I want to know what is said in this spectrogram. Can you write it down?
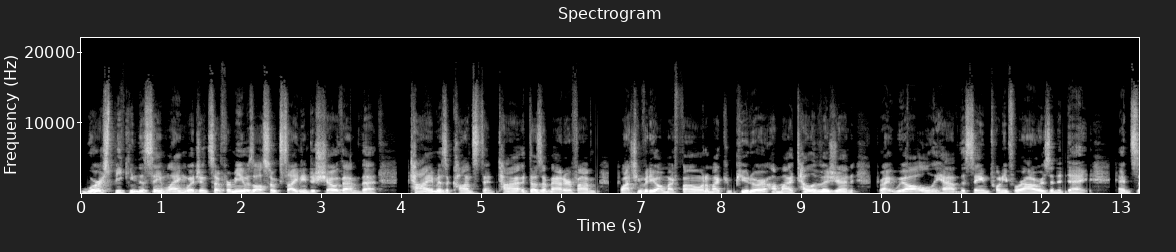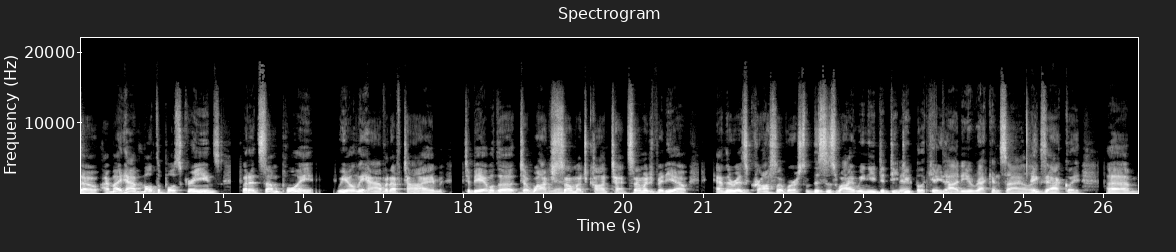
we're speaking the same language. And so for me, it was also exciting to show them that time is a constant. Time it doesn't matter if I'm watching video on my phone, on my computer, on my television, right? We all only have the same 24 hours in a day. And so I might have multiple screens, but at some point we only have enough time to be able to to watch yeah. so much content, so much video. And there is crossover. So this is why we need to deduplicate yeah. How do you reconcile it? Exactly. Um,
